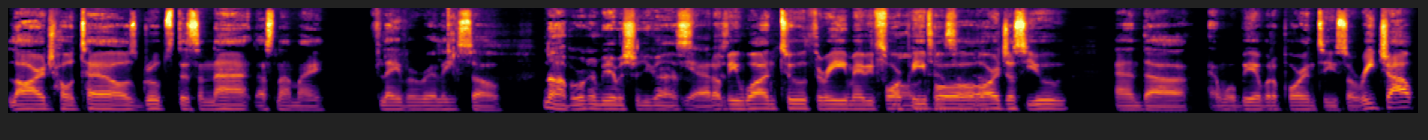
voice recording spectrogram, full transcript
large hotels, groups, this and that. That's not my flavor, really. So, No, but we're going to be able to show you guys. yeah, it'll be one, two, three, maybe four people, intensive, yeah. or just you, and uh, and we'll be able to pour into you. So, reach out,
